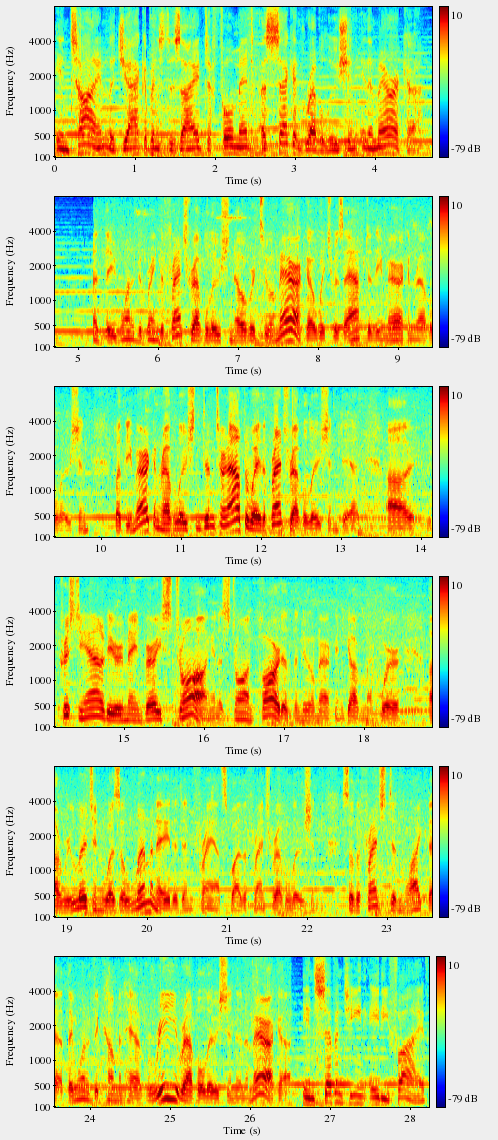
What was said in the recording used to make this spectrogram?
In time, the Jacobins desired to foment a second revolution in America. They wanted to bring the French Revolution over to America, which was after the American Revolution. But the American Revolution didn't turn out the way the French Revolution did. Uh, Christianity remained very strong and a strong part of the new American government, where uh, religion was eliminated in France by the French Revolution. So the French didn't like that. They wanted to come and have re-revolution in America. In 1785,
